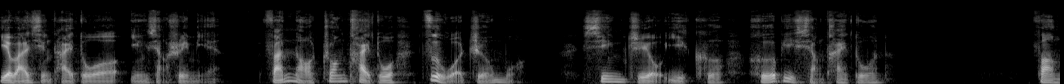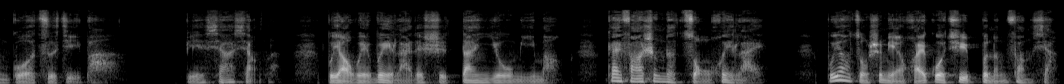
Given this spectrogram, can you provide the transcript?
夜晚醒太多，影响睡眠；烦恼装太多，自我折磨。心只有一颗，何必想太多呢？放过自己吧，别瞎想了，不要为未来的事担忧迷茫。该发生的总会来，不要总是缅怀过去，不能放下。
